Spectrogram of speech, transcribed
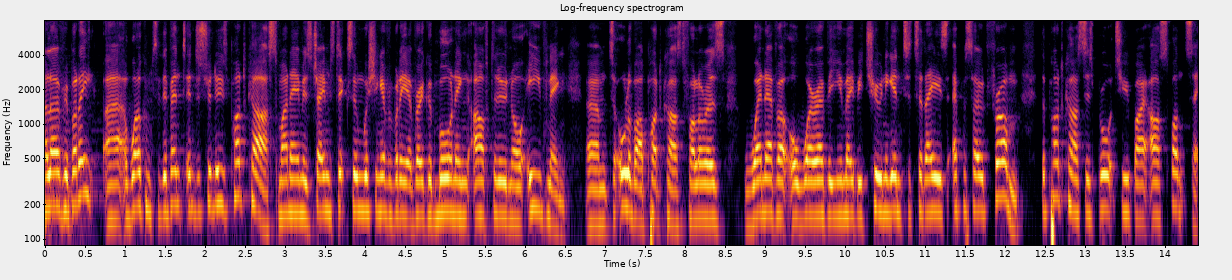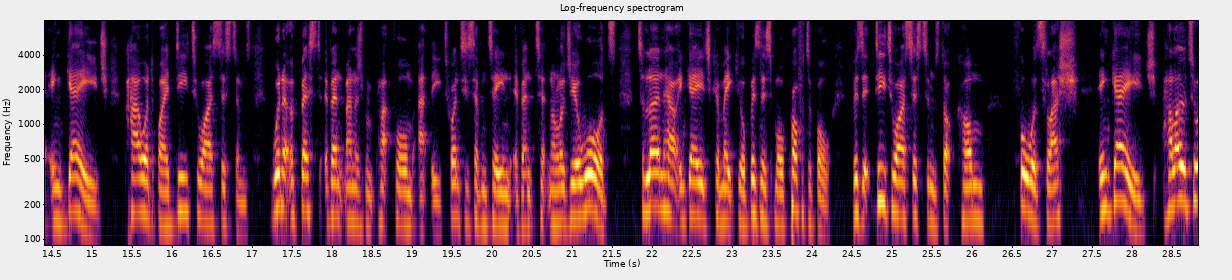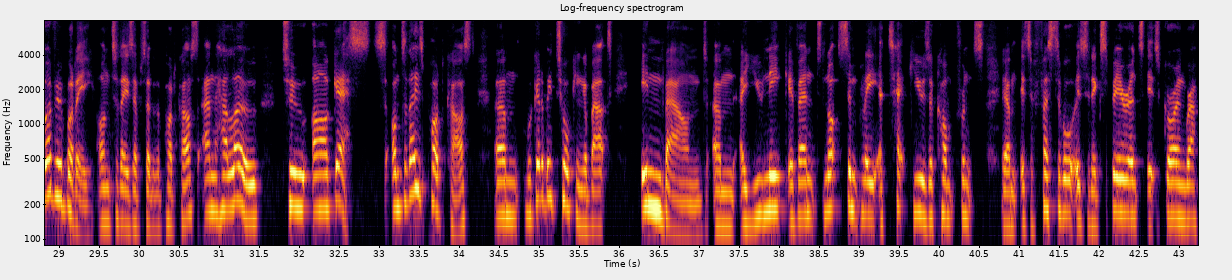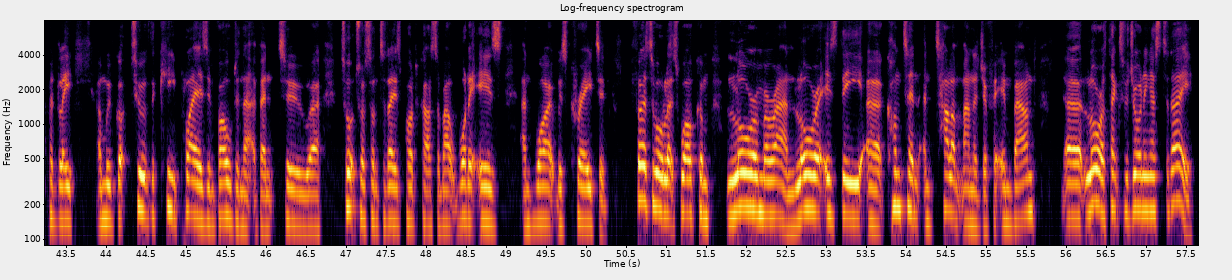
Hello, everybody, uh, and welcome to the Event Industry News Podcast. My name is James Dixon, wishing everybody a very good morning, afternoon, or evening um, to all of our podcast followers, whenever or wherever you may be tuning into today's episode from. The podcast is brought to you by our sponsor, Engage, powered by D2I Systems, winner of Best Event Management Platform at the 2017 Event Technology Awards. To learn how Engage can make your business more profitable, visit d2isystems.com forward slash engage. Hello to everybody on today's episode of the podcast, and hello to our guests. On today's podcast, um, we're going to be talking about Inbound, um, a unique event, not simply a tech user conference. Um, it's a festival, it's an experience, it's growing rapidly. And we've got two of the key players involved in that event to uh, talk to us on today's podcast about what it is and why it was created. First of all, let's welcome Laura Moran. Laura is the uh, content and talent manager for Inbound. Uh, Laura, thanks for joining us today.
